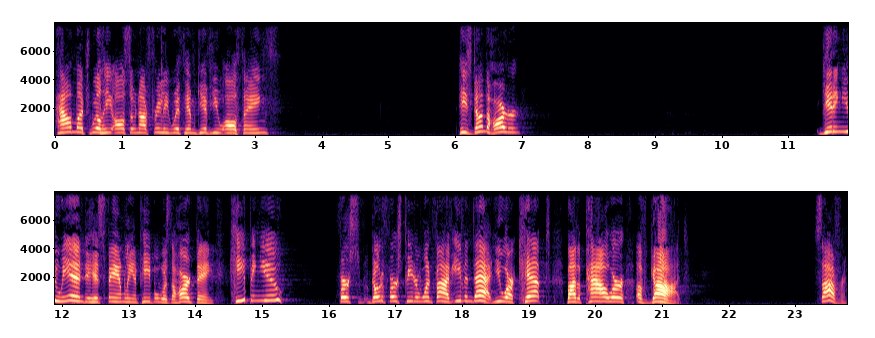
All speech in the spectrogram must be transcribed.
how much will he also not freely with him give you all things? He's done the harder. Getting you into his family and people was the hard thing. Keeping you, first go to 1 Peter 1 5, even that, you are kept by the power of God sovereign.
